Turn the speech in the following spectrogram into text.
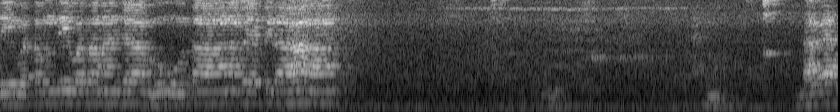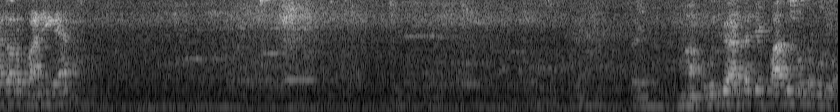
దేవతం దేవతనం చ భూతానవయపిదః डाव्या हातावर पाणी घ्या हा उजव्या हाताचे पाच बोट बुडवा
